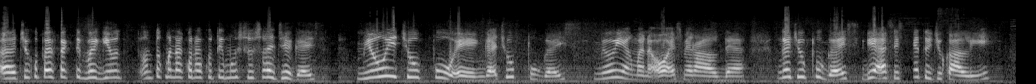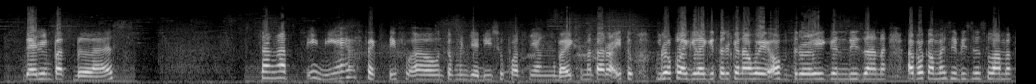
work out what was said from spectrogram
eh, cukup efektif bagi un- untuk menakut-nakuti musuh saja, guys. Miui cupu, eh nggak cupu guys. Miui yang mana? Oh Esmeralda. Nggak cupu guys. Dia asisnya 7 kali dari 14 sangat ini efektif uh, untuk menjadi support yang baik. Sementara itu Grok lagi-lagi terkena Way of Dragon di sana. Apakah masih bisa selamat?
